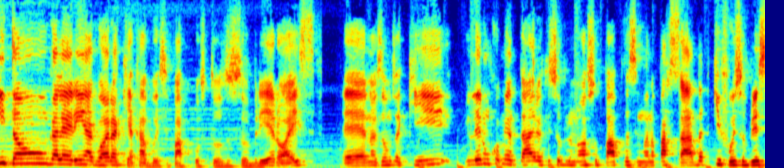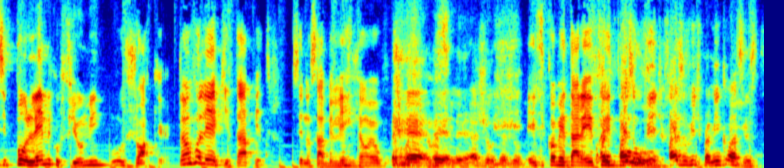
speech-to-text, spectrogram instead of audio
Então, galerinha, agora que acabou esse papo gostoso sobre heróis, é, nós vamos aqui ler um comentário aqui sobre o nosso papo da semana passada, que foi sobre esse polêmico filme, o Joker. Então eu vou ler aqui, tá, Pedro? Você não sabe ler, então eu. eu vou ler É, lê, lê, ajuda, ajuda. Esse comentário aí foi Faz, faz do, um vídeo, faz um vídeo pra mim que eu assisto.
